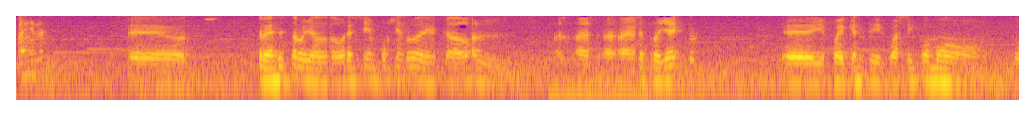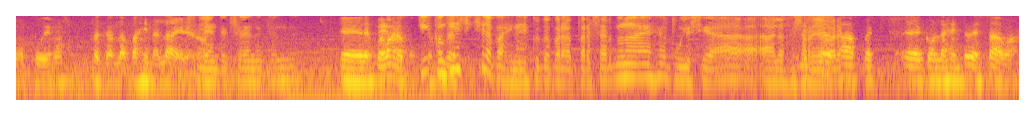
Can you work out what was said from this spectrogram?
página, tres desarrolladores 100% dedicados al, a ese proyecto eh, y fue que fue así como, como pudimos sacar la página al aire. Excelente, excelente, excelente. Eh, después, bueno, ¿Con, quién hiciste la página? Disculpa, para, para hacer de una vez publicidad a, los desarrolladores. Ah, eh, con la gente de Saba.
